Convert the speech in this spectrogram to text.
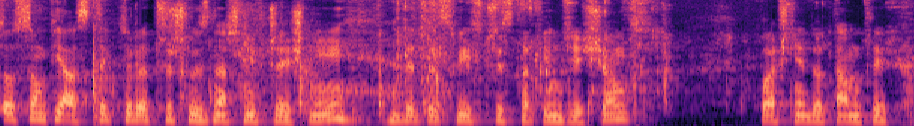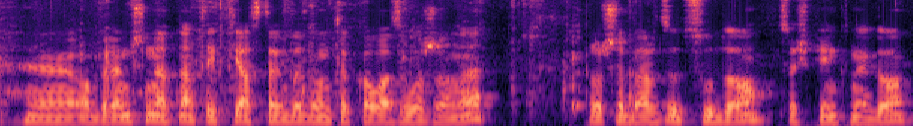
To są piasty, które przyszły znacznie wcześniej. DT Swiss 350. Właśnie do tamtych e, obręczy. Na, na tych piastach będą te koła złożone. Proszę bardzo, cudo, coś pięknego.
